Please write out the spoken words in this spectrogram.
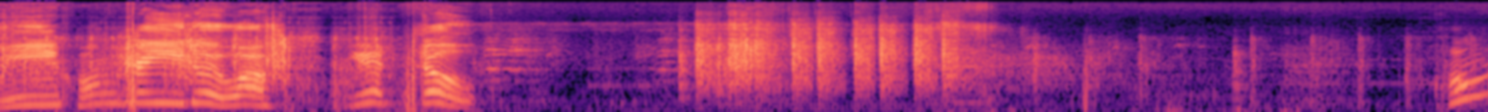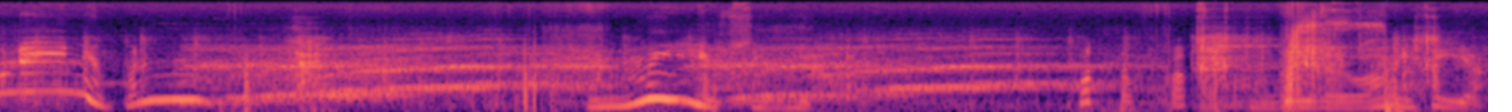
มี ของดีด้วยว่ะเย็ดโดของดีเนี่ยมัน มันไม่หยิบสีอะ What the fuck ของดีอะไรวะมีสีอะ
